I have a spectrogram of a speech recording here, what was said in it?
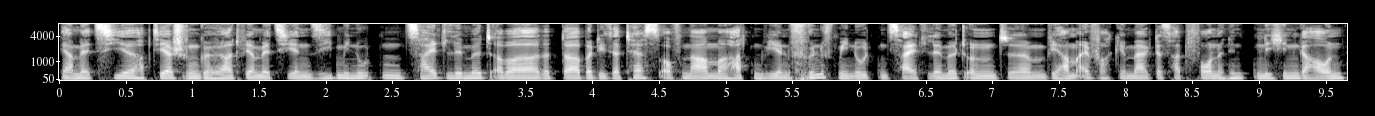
wir haben jetzt hier, habt ihr ja schon gehört, wir haben jetzt hier ein sieben Minuten Zeitlimit, aber da bei dieser Testaufnahme hatten wir ein fünf Minuten Zeitlimit und ähm, wir haben einfach gemerkt, das hat vorne und hinten nicht hingehauen.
